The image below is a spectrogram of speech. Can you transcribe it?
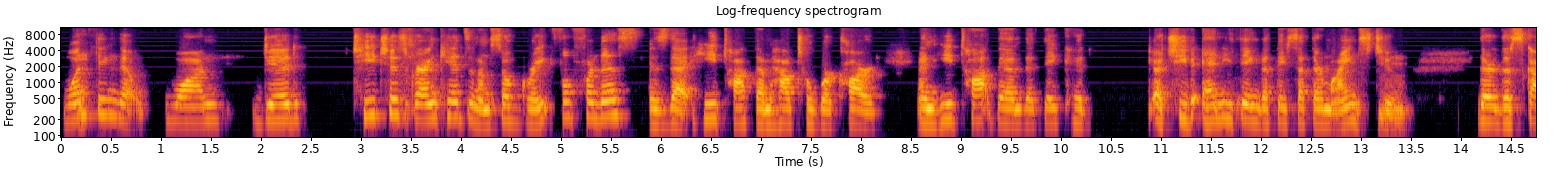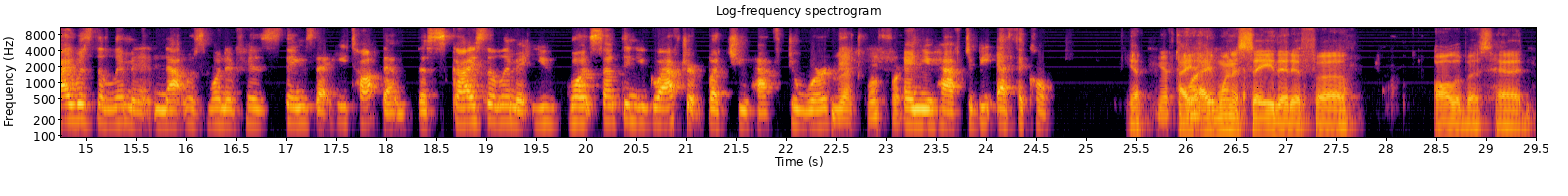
One thing that Juan did teach his grandkids, and I'm so grateful for this, is that he taught them how to work hard. And he taught them that they could achieve anything that they set their minds to. There, the sky was the limit, and that was one of his things that he taught them. The sky's the limit. You want something, you go after it, but you have to work you have to work for it. and you have to be ethical. Yep. You have to I, I want to say that if uh, all of us had,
